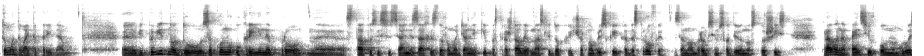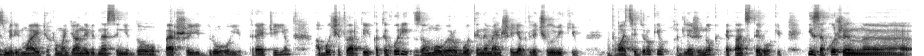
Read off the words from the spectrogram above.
Тому давайте перейдемо. Е, Відповідно до закону України про е, статус і соціальний захист громадян, які постраждали внаслідок Чорнобильської катастрофи за номером 796, право на пенсію в повному розмірі мають громадяни, віднесені до першої, другої, третьої або четвертої категорії за умови роботи не менше як для чоловіків 20 років, а для жінок 15 років. І за кожен е,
